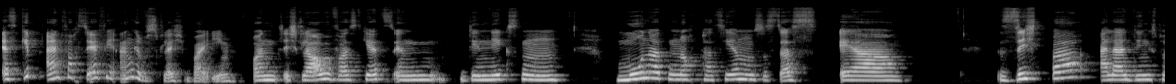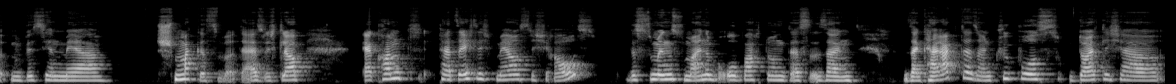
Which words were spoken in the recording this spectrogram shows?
es gibt einfach sehr viel Angriffsfläche bei ihm. Und ich glaube, was jetzt in den nächsten Monaten noch passieren muss, ist, dass er sichtbar, allerdings mit ein bisschen mehr Schmackes wird. Also ich glaube, er kommt tatsächlich mehr aus sich raus. Das ist zumindest meine Beobachtung, dass sein, sein Charakter, sein Typus deutlicher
